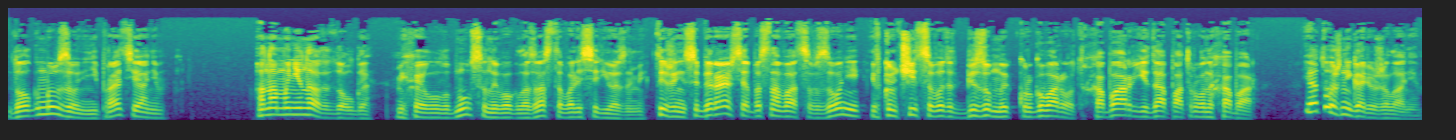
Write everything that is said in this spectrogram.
долго мы в зоне не протянем. А нам и не надо долго. Михаил улыбнулся, но его глаза оставались серьезными. Ты же не собираешься обосноваться в зоне и включиться в этот безумный круговорот. Хабар, еда, патроны, хабар. Я тоже не горю желанием.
